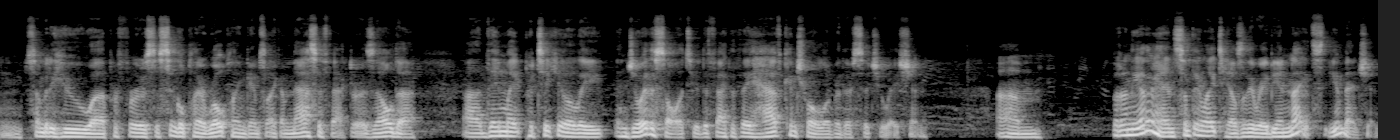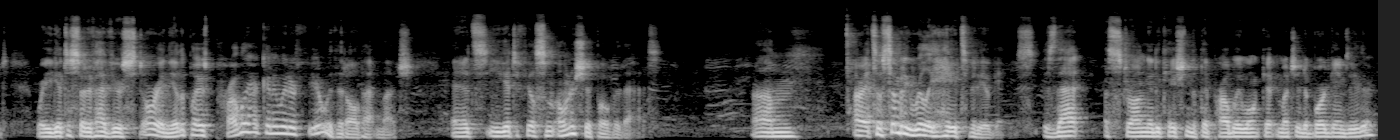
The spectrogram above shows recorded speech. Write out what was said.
mm, somebody who uh, prefers the single player role playing games like a Mass Effect or a Zelda, uh, they might particularly enjoy the solitude, the fact that they have control over their situation. Um, but on the other hand, something like Tales of the Arabian Nights that you mentioned, where you get to sort of have your story, and the other players probably aren't going to interfere with it all that much, and it's you get to feel some ownership over that. Um, all right, so if somebody really hates video games, is that a strong indication that they probably won't get much into board games either?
